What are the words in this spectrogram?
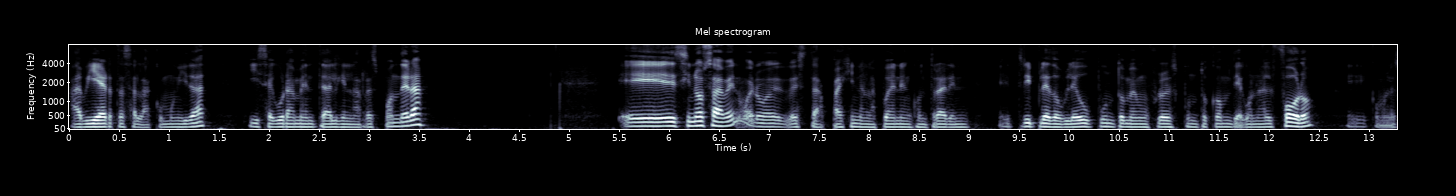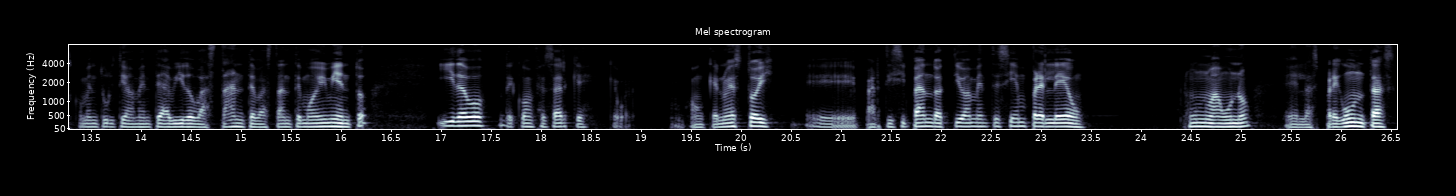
abiertas a la comunidad y seguramente alguien las responderá. Eh, si no saben, bueno, esta página la pueden encontrar en eh, www.memoflores.com diagonal foro. Eh, como les comento, últimamente ha habido bastante, bastante movimiento. Y debo de confesar que, que bueno, aunque no estoy participando activamente, siempre leo uno a uno eh, las preguntas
